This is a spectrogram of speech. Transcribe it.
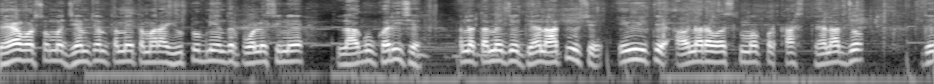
ગયા વર્ષોમાં જેમ જેમ તમે તમારા યુટ્યુબની અંદર પોલિસીને લાગુ કરી છે અને તમે જે ધ્યાન આપ્યું છે, એવી રીતે આવનારા વર્ષમાં પણ ખાસ ધ્યાન આપજો. જે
